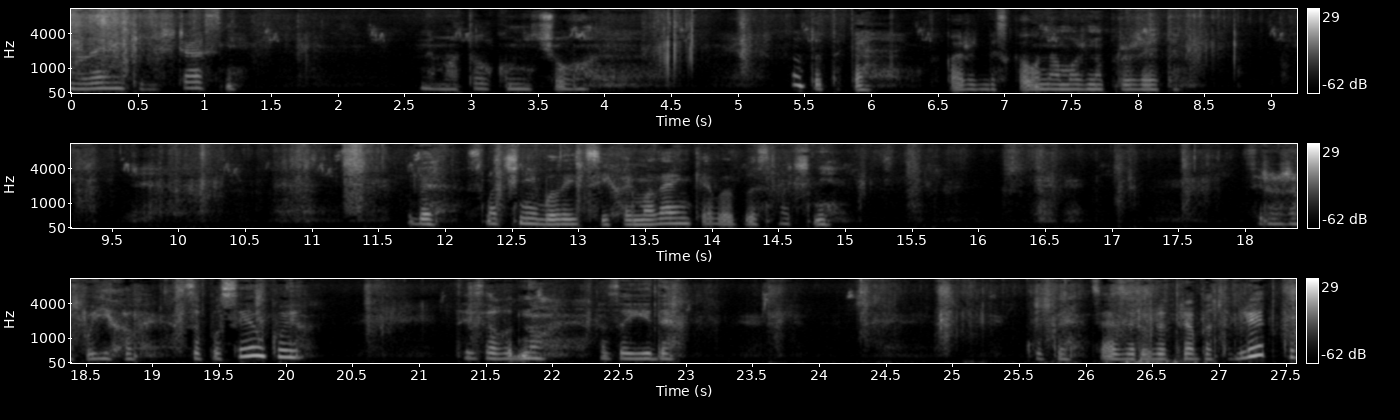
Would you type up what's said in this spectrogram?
маленькі, нещасні. Нема толком нічого. Ну, то таке, як кажуть, без кавуна можна прожити. аби смачні були і ці, хай маленькі, аби були смачні. Сережа поїхав за посилкою. Й заодно заїде. Купи Цезарю вже треба таблетку.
